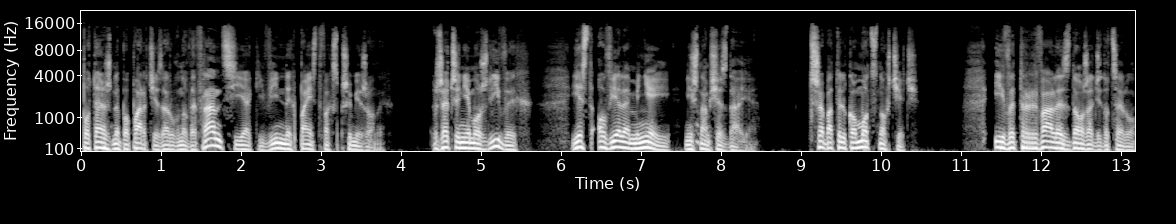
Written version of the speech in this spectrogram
potężne poparcie zarówno we Francji, jak i w innych państwach sprzymierzonych. Rzeczy niemożliwych jest o wiele mniej niż nam się zdaje. Trzeba tylko mocno chcieć i wytrwale zdążać do celu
